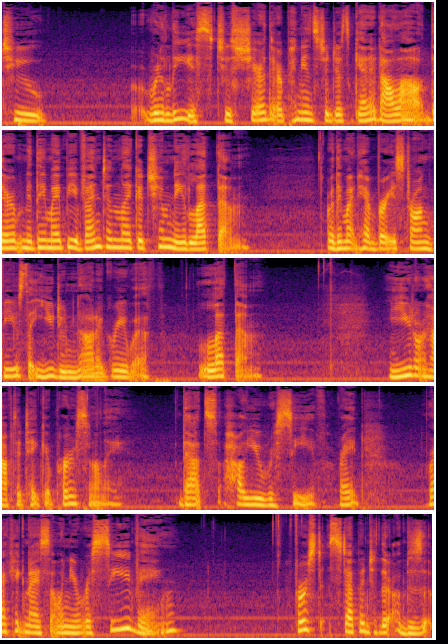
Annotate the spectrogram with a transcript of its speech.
to release, to share their opinions, to just get it all out. They're, they might be venting like a chimney, let them. Or they might have very strong views that you do not agree with. Let them. You don't have to take it personally. That's how you receive, right? Recognize that when you're receiving, first step into the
